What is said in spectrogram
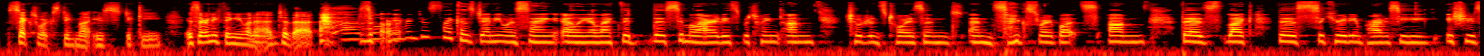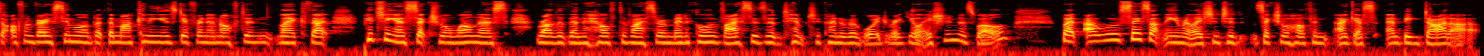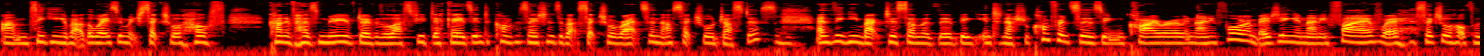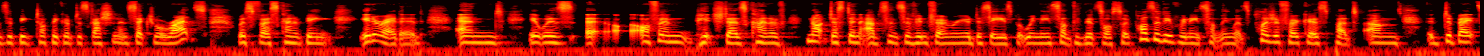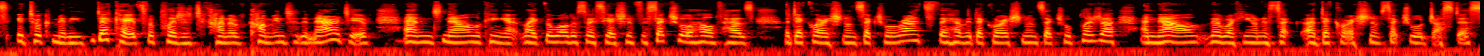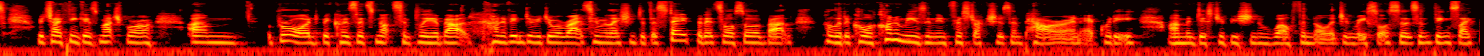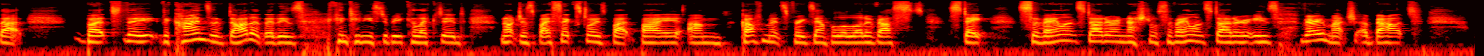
sex work stigma is sticky. Is there anything you want to add to that? Uh, well, even just like as Jenny was saying earlier, like the, the similarities between um, children's toys and and sex robots. Um, there's like the security and privacy issues are often very similar, but the marketing is different, and often like that pitching as sexual wellness rather than a health device or a medical device is an attempt to kind of avoid regulation as well. But I will say something in relation to sexual health and I guess and big data, um, thinking about the ways in which sexual health kind of has moved over the last few decades into conversations about sexual rights and now sexual justice. Mm-hmm. And thinking back to some of the big international conferences in Cairo in 94 and Beijing in 95, where sexual health was a big topic of discussion and sexual rights was first kind of being iterated. And it was uh, often pitched as kind of not just an absence of infirmary or disease, but we need something that's also positive. We need something that's pleasure focused. But um, the debates, it took many decades for pleasure to kind of come into the narrative. And now looking at like the World Association for Sexual Health has a declaration on sexual rights, they have a declaration on sexual pleasure, and now they're working on a, sec- a declaration of sexual justice, which I think is much more um, broad because it's not simply about kind of individual rights in relation to the state, but it's also about political economies and infrastructures and power and equity um, and distribution of wealth and knowledge and resources and things like that but the the kinds of data that is continues to be collected not just by sex toys but by um, governments for example a lot of our state surveillance data and national surveillance data is very much about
